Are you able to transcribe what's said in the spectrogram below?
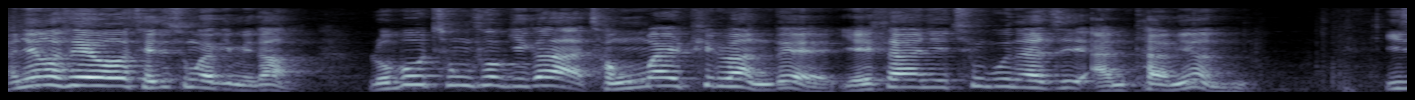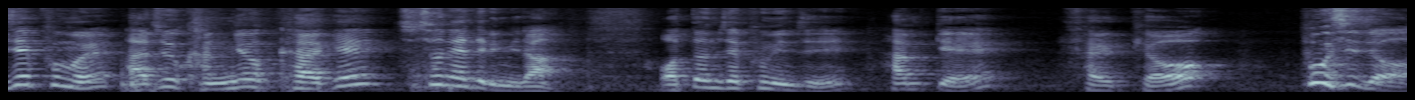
안녕하세요. 제주총각입니다. 로봇 청소기가 정말 필요한데 예산이 충분하지 않다면 이 제품을 아주 강력하게 추천해 드립니다. 어떤 제품인지 함께 살펴보시죠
